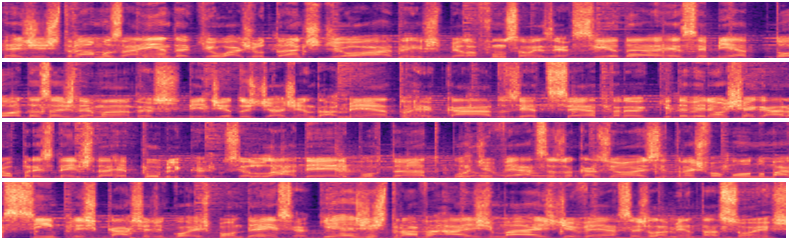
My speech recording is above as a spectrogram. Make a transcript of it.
Registramos ainda que o ajudante de ordens, pela função exercida, recebia todas as demandas, pedidos de agendamento, recados e etc., que deveriam chegar ao presidente da República. O celular dele, portanto, por diversas ocasiões se transformou numa simples caixa de correspondência que registrava as mais diversas lamentações.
